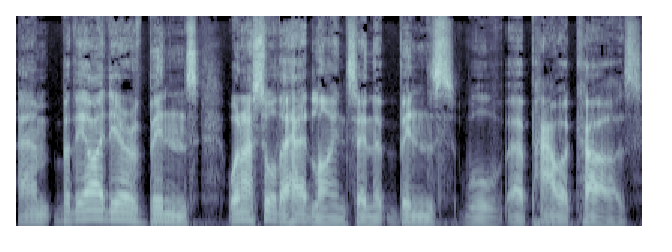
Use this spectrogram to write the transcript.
Um, but the idea of bins, when I saw the headline saying that bins will uh, power cars,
